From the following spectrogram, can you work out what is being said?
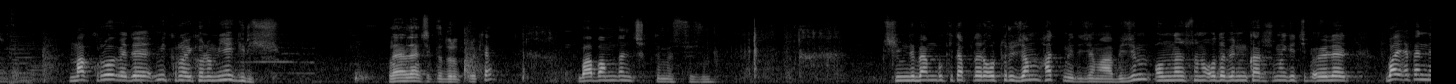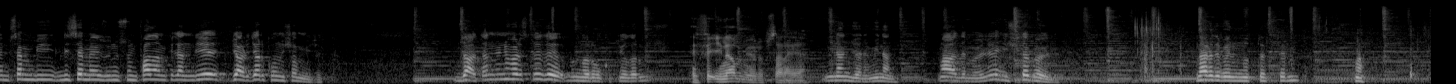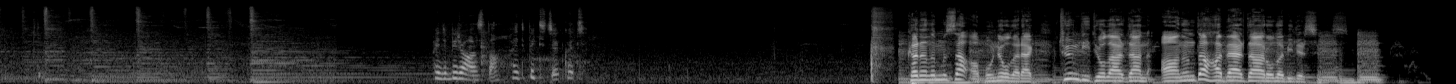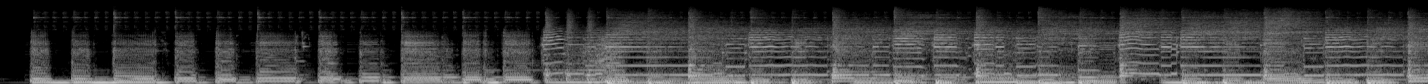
Makro ve de mikro ekonomiye giriş. Nereden çıktı durup dururken? Babamdan çıktı Mesut'cum. Şimdi ben bu kitapları oturacağım, hatmedeceğim abicim. Ondan sonra o da benim karşıma geçip öyle... Vay efendim sen bir lise mezunusun falan filan diye car car konuşamayacak. Zaten üniversitede bunları okutuyorlarmış. Efe inanmıyorum sana ya. İnan canım inan. Madem öyle işte böyle. Nerede benim not defterim? Hah. Hadi biraz daha. Hadi bitecek hadi. Kanalımıza abone olarak tüm videolardan anında haberdar olabilirsiniz.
